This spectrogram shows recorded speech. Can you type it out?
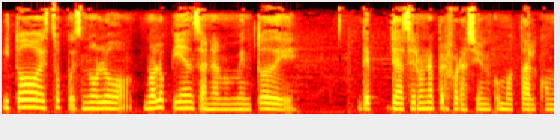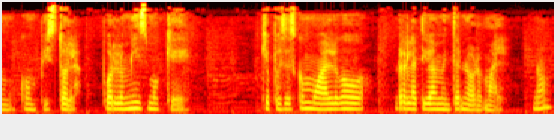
Y todo esto pues no lo, no lo piensan al momento de, de, hacer una perforación como tal con, pistola, por lo mismo que, que pues es como algo relativamente normal, ¿no?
